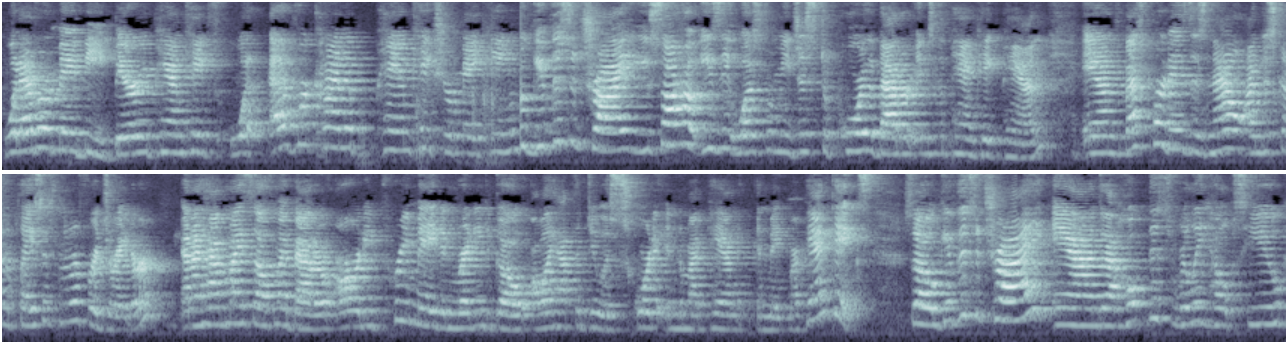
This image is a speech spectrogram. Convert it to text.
whatever it may be, berry pancakes, whatever kind of pancakes you're making. So give this a try. You saw how easy it was for me just to pour the batter into the pancake pan. And the best part is, is now I'm just gonna place this in the refrigerator and I have myself my batter already pre-made and ready to go. All I have to do is squirt it into my pan and make my pancakes. So give this a try and I hope this really helps you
